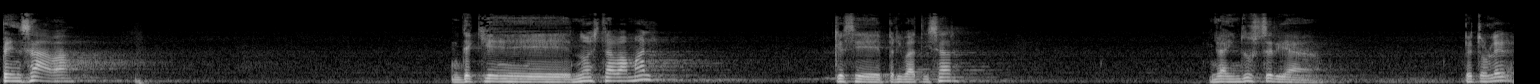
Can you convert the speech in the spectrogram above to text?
pensaba de que no estaba mal que se privatizara la industria petrolera.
